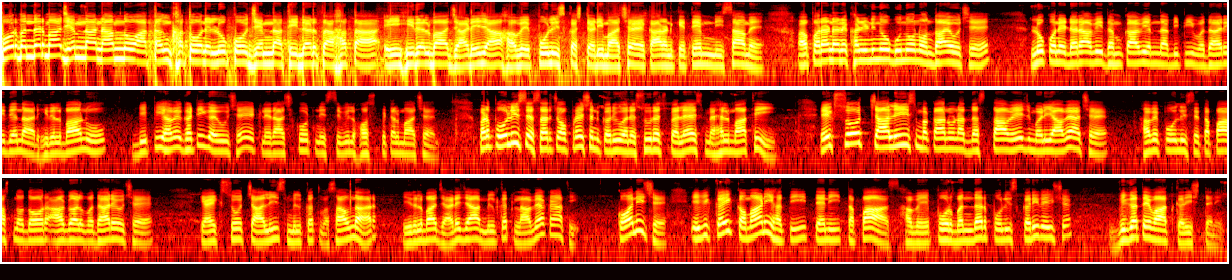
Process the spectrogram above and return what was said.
પોરબંદરમાં જેમના નામનો આતંક હતો અને લોકો જેમનાથી ડરતા હતા, એ હિરલબા જાડેજા હવે પોલીસ કસ્ટડીમાં છે કારણ કે તેમની સામે અપહરણ અને ખંડણીનો ગુનો નોંધાયો છે. લોકોને ડરાવી, ધમકાવી, એમના બીપી વધારી દેનાર હિરલબાનું બીપી હવે ઘટી ગયું છે એટલે રાજકોટની સિવિલ હોસ્પિટલમાં છે. પણ પોલીસે સર્ચ ઓપરેશન કર્યું અને સુરજ પેલેસ મહેલમાંથી એકસો ચાલીસ મકાનોના દસ્તાવેજ મળી આવ્યા છે. હવે પોલીસે તપાસનો દોર આગળ વધાર્યો છે કે એકસો ચાલીસ મિલકત વસાવનાર હિરલબા જાડેજા મિલકત લાવ્યા ક્યાંથી? કોની છે? એવી કઈ કમાણી હતી? તેની તપાસ હવે પોરબંદર પોલીસ કરી રહી છે. વિગતે વાત કરીશ તેની.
